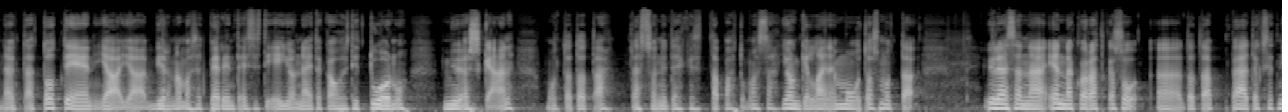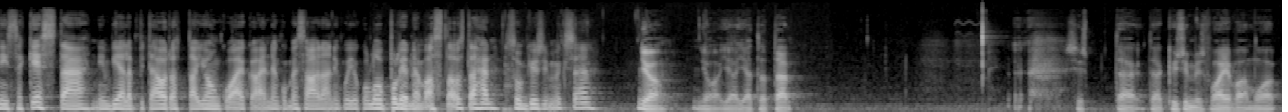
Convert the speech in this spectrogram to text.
näyttää toteen, ja, ja viranomaiset perinteisesti ei ole näitä kauheasti tuonut myöskään, mutta tota, tässä on nyt ehkä tapahtumassa jonkinlainen muutos, mutta yleensä nämä ennakkoratkaisupäätökset, tota, päätökset, niissä kestää, niin vielä pitää odottaa jonkun aikaa ennen kuin me saadaan niin kuin joku lopullinen vastaus tähän sun kysymykseen. Joo, joo ja, ja tota, siis tämä kysymys vaivaa mua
